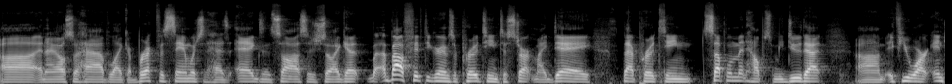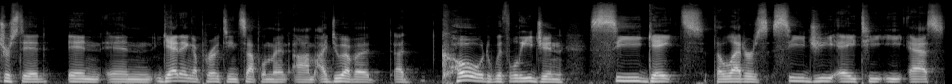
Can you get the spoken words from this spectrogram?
Uh, and i also have like a breakfast sandwich that has eggs and sausage. So i get about 50 grams of protein to start my day. That protein supplement helps me do that. Um, if you are interested in in getting a protein supplement um, i do have a, a code with Legion C Gates, the letters C G A T E S.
